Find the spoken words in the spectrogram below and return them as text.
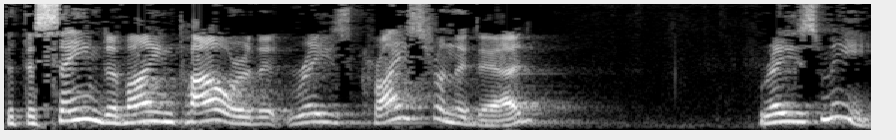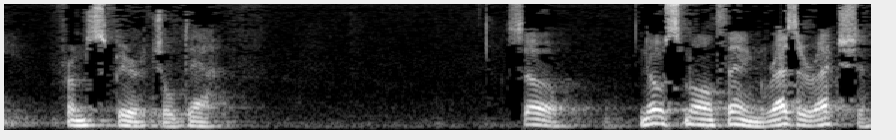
That the same divine power that raised Christ from the dead raised me from spiritual death. So, no small thing. Resurrection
